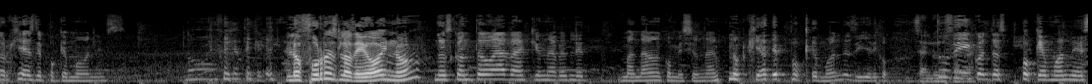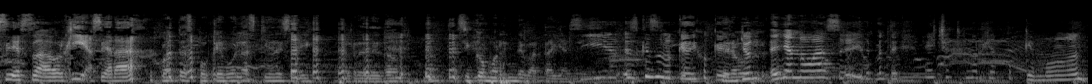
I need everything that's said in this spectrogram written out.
Orgías de Pokémones. No, fíjate que aquí... Lo furro es lo de hoy, ¿no? Nos contó Ada que una vez le mandaron a comisionar una orgía de Pokémones y ella dijo, Saludos, tú di Ada. cuántas Pokémones y esa orgía se hará. ¿Cuántas pokebolas quieres ahí alrededor? ¿no? Así como ring de batalla. ¿no? Sí, es que eso es lo que dijo que Pero- yo- ella no hace y de repente, échate una orgía de Pokémon.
